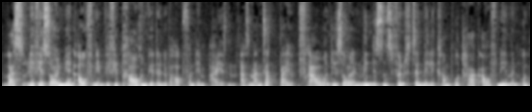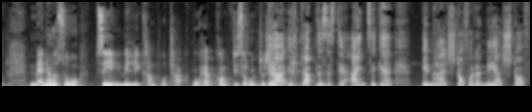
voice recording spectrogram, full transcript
Was, wie viel sollen wir denn aufnehmen? Wie viel brauchen wir denn überhaupt von dem Eisen? Also man sagt bei Frauen, die sollen mindestens 15 Milligramm pro Tag aufnehmen und Männer so 10 Milligramm pro Tag. Woher kommt dieser Unterschied? Ja, ich glaube, das ist der einzige Inhaltsstoff oder Nährstoff,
